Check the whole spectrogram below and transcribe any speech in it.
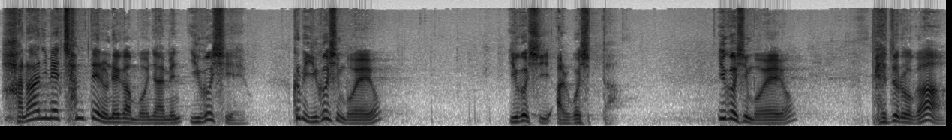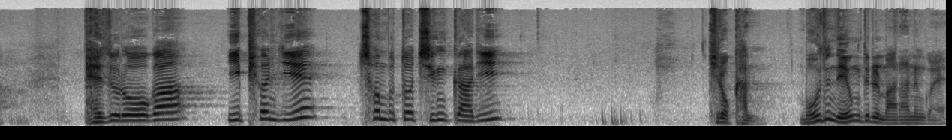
하나님의 참된 은혜가 뭐냐면 이것이에요. 그럼 이것이 뭐예요? 이것이 알고 싶다. 이것이 뭐예요? 베드로가 베드로가 이 편지에 처음부터 지금까지 기록한 모든 내용들을 말하는 거예요.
